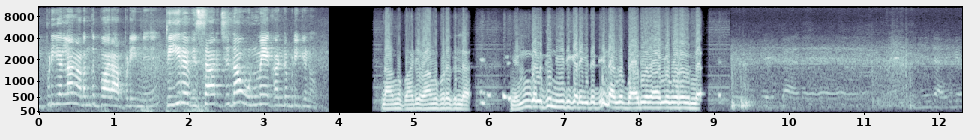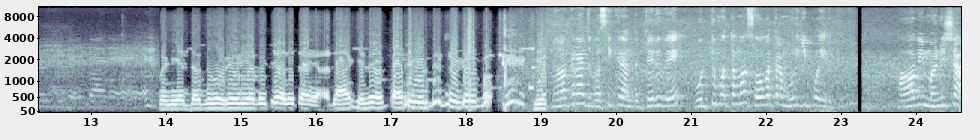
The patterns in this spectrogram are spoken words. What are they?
இப்படியெல்லாம் நடந்துப்பாரு அப்படின்னு தீர விசாரிச்சு தான் உண்மையை கண்டுபிடிக்கணும். நாங்க பாடியை வாங்க போறது இல்ல எங்களுக்கு நீதி கிடைக்குதுட்டி நாங்க பாடியை வாங்க போறது இல்ல நாகராஜ் வசிக்கிற அந்த தெருவே ஒட்டுமொத்தமா சோகத்துல மூழ்கி போயிருக்கு. பாவி மனுஷா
